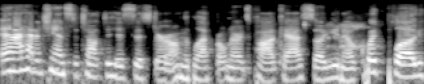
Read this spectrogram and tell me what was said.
and I had a chance to talk to his sister on the Black Girl Nerds podcast. So, you know, quick plug.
